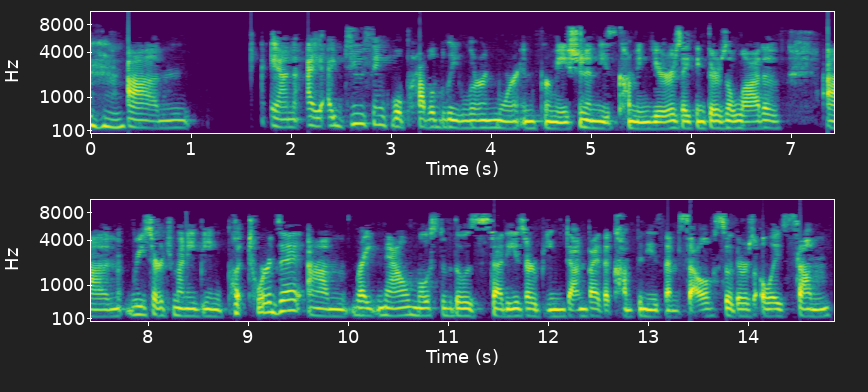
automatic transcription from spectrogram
mm-hmm. um, and I, I, do think we'll probably learn more information in these coming years. I think there's a lot of um, research money being put towards it. Um, right now, most of those studies are being done by the companies themselves. So there's always some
